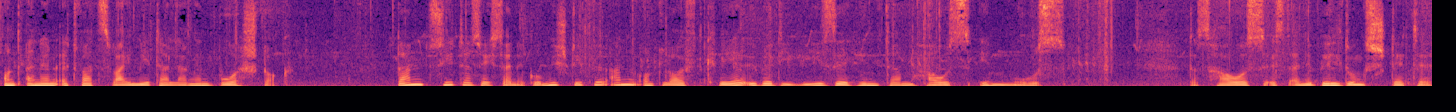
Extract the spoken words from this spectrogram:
und einen etwa zwei Meter langen Bohrstock. Dann zieht er sich seine Gummistiefel an und läuft quer über die Wiese hinterm Haus im Moos. Das Haus ist eine Bildungsstätte,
